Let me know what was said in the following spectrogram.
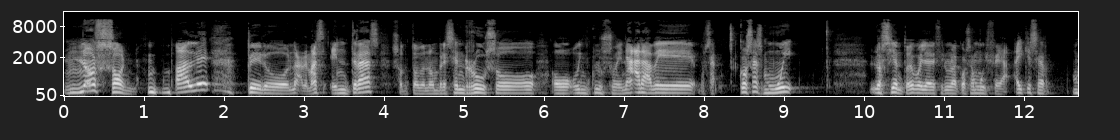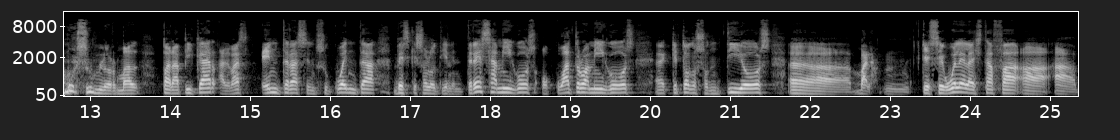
no son, ¿vale? Pero no, además entras, son todo nombres en ruso o, o incluso en árabe, o sea, cosas muy lo siento, eh, voy a decir una cosa muy fea. Hay que ser muy subnormal para picar. Además, entras en su cuenta, ves que solo tienen tres amigos o cuatro amigos, eh, que todos son tíos. Eh, bueno, mm, que se huele la estafa a,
